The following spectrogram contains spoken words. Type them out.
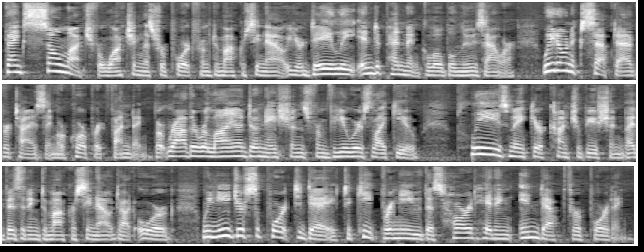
Thanks so much for watching this report from Democracy Now!, your daily independent global news hour. We don't accept advertising or corporate funding, but rather rely on donations from viewers like you. Please make your contribution by visiting democracynow.org. We need your support today to keep bringing you this hard-hitting, in-depth reporting.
